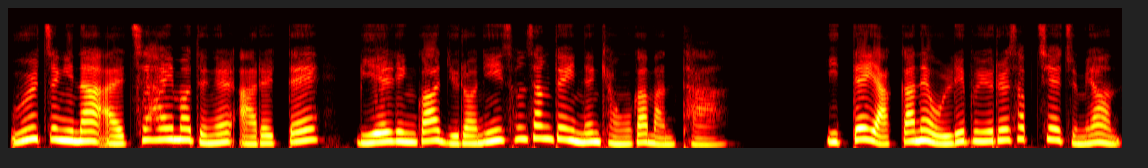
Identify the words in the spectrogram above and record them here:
우울증이나 알츠하이머 등을 앓을 때 미엘린과 뉴런이 손상돼 있는 경우가 많다. 이때 약간의 올리브유를 섭취해주면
